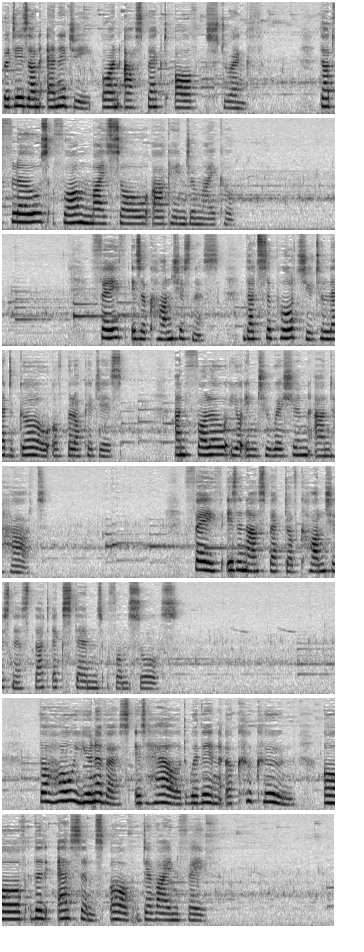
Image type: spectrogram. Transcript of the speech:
but is an energy or an aspect of strength that flows from my soul, Archangel Michael. Faith is a consciousness that supports you to let go of blockages and follow your intuition and heart. Faith is an aspect of consciousness that extends from Source. The whole universe is held within a cocoon of the essence of divine faith.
